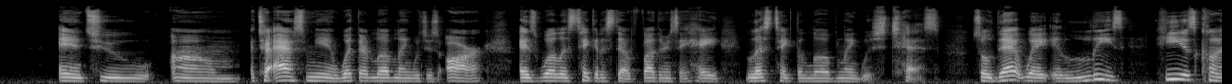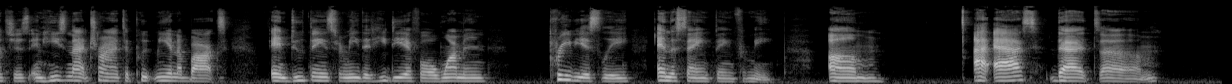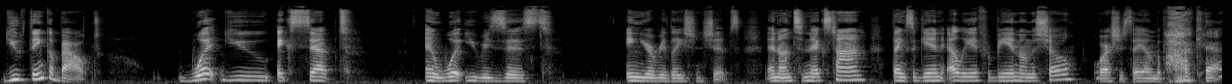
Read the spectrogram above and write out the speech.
and to um to ask men what their love languages are as well as take it a step further and say hey let's take the love language test so that way, at least he is conscious and he's not trying to put me in a box and do things for me that he did for a woman previously, and the same thing for me. Um, I ask that um, you think about what you accept and what you resist in your relationships. And until next time, thanks again, Elliot, for being on the show, or I should say on the podcast.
